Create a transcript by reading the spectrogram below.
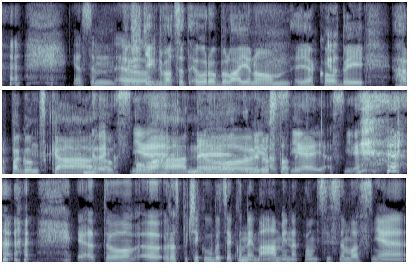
já jsem, Takže těch 20 euro byla jenom jakoby jo. harpagonská no, jasně, povaha, ne no, nedostatek. Jasně, jasně. já to uh, rozpočet vůbec jako nemám, i na konci jsem vlastně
